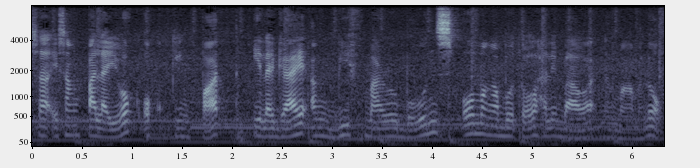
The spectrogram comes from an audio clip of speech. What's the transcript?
sa isang palayok o cooking pot, ilagay ang beef marrow bones o mga buto halimbawa ng mga manok.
